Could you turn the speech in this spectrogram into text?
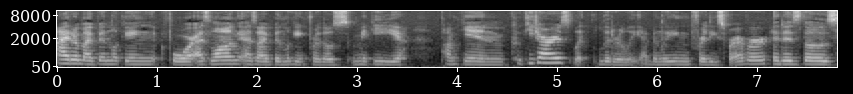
item I've been looking for as long as I've been looking for those Mickey pumpkin cookie jars. Like literally, I've been looking for these forever. It is those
